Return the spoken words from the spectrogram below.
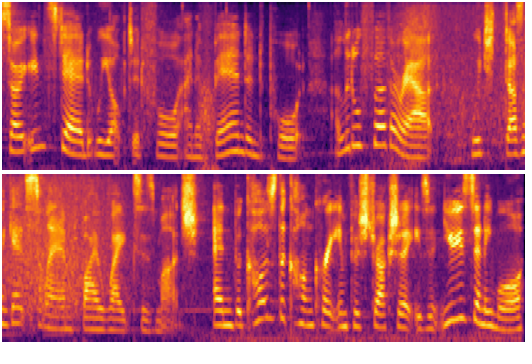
So instead, we opted for an abandoned port a little further out, which doesn't get slammed by wakes as much. And because the concrete infrastructure isn't used anymore,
